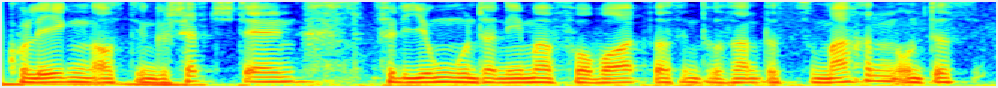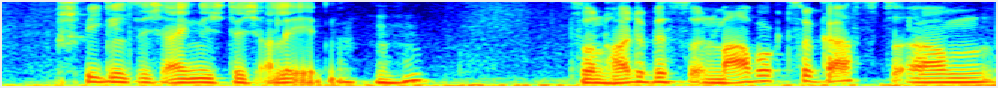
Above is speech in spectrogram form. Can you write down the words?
Kollegen aus den Geschäftsstellen für die jungen Unternehmer vor Ort was Interessantes zu machen und das spiegelt sich eigentlich durch alle Ebenen. Mhm. So, und heute bist du in Marburg zu Gast. Ähm,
